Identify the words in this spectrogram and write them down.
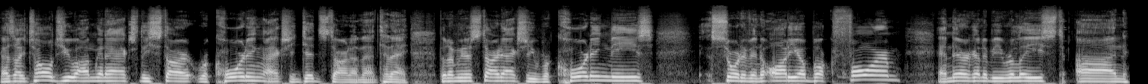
As I told you, I'm going to actually start recording. I actually did start on that today, but I'm going to start actually recording these sort of in audiobook form, and they're going to be released on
